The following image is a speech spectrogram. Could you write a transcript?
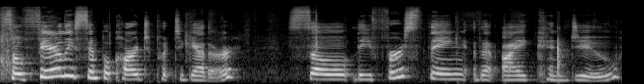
So fairly simple card to put together. So the first thing that I can do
